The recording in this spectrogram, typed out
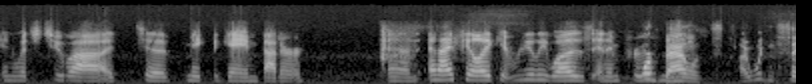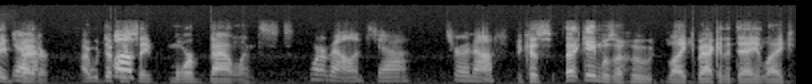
in which to uh to make the game better. and and I feel like it really was an More improvement. balanced. I wouldn't say Yeah. better. I would definitely Well- say more balanced. More balanced, yeah. True enough. because that game was a hoot. Like back in the day, like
